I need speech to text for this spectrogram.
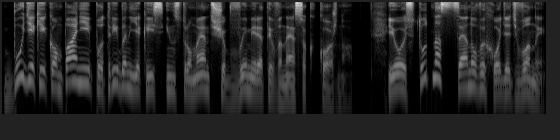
Будь-якій компанії потрібен якийсь інструмент, щоб виміряти внесок кожного. І ось тут на сцену виходять вони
